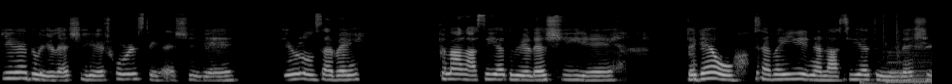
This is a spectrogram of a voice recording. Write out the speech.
ပြေးတဲ့သူတွေလည်းရှိရယ် tourist တွေလည်းရှိရယ်ဒီလိုလိုဆက်ဘိန်းခဏလာစီးရတဲ့သူတွေလည်းရှိရယ်တကယ်ကိုဆက်ဘိန်းကြီးတွေနဲ့လာစီးရတဲ့သူတွေလည်းရှိ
